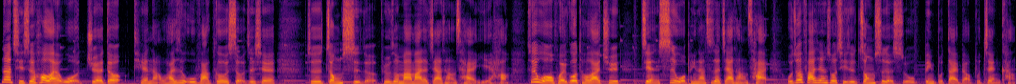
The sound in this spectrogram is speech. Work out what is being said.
那其实后来我觉得天哪，我还是无法割舍这些就是中式的，比如说妈妈的家常菜也好，所以我回过头来去。检视我平常吃的家常菜，我就发现说，其实中式的食物并不代表不健康。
